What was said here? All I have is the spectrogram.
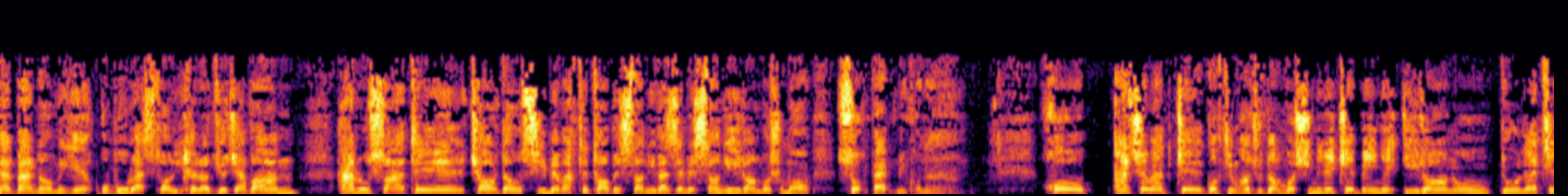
در برنامه عبور از تاریخ رادیو جوان هر روز ساعت چهارده و سی به وقت تابستانی و زمستانی ایران با شما صحبت می کنم خب هر شود که گفتیم آجودان باشی میره که بین ایران و دولت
